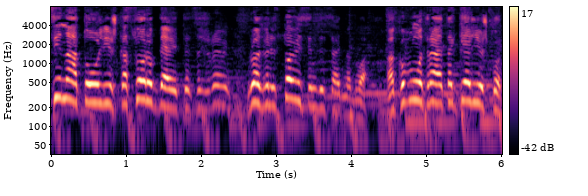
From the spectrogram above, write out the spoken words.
ціна того ліжка 49 тисяч гривень в розмірі 180 на 2. А кому треба таке ліжко,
